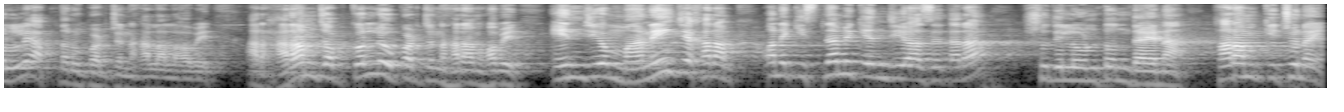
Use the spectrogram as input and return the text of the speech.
করলে আপনার উপার্জন হালাল হবে। আর হারাম জব করলে উপার্জন হারাম হবে। এনজিও মানেই যে হারাম। অনেক ইসলামিক এনজিও আছে তারা শুধু লোনটোন দেয় না। হারাম কিছু নাই।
